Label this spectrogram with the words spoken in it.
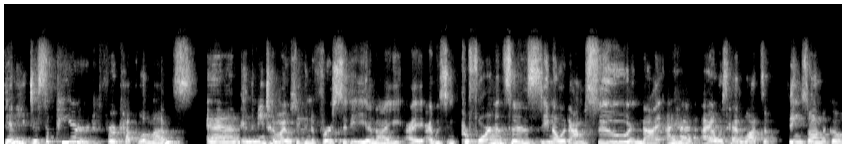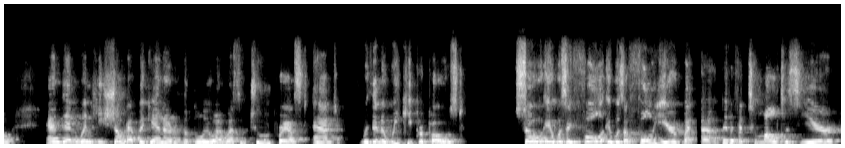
then he disappeared for a couple of months. And in the meantime, I was at university and I, I, I was in performances, you know, at UMSU. And I, I had, I always had lots of things on the go. And then when he showed up again out of the blue, I wasn't too impressed. And within a week, he proposed. So it was a full it was a full year, but a bit of a tumultuous year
